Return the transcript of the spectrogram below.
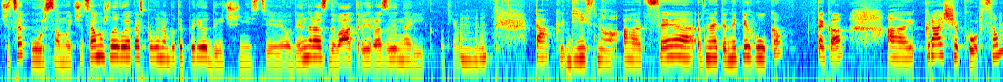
Чи це курсами, чи це можливо якась повинна бути періодичність? Е, Один раз, два, три рази на рік? От як? Угу. Так, дійсно, це, знаєте, не пігулка така, а краще курсом.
